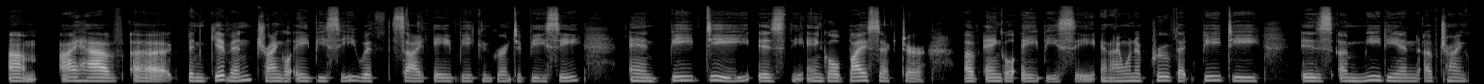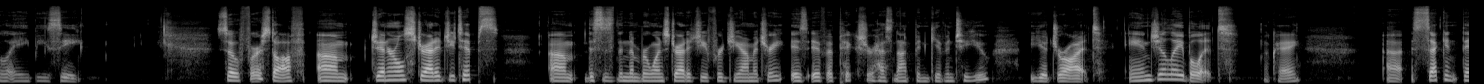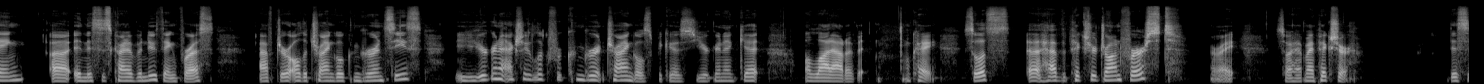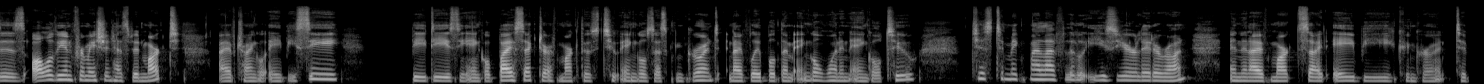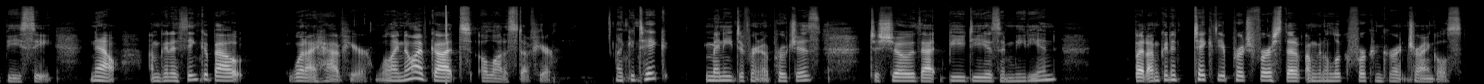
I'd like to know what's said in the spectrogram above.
Um, I have uh, been given triangle ABC with side AB congruent to BC, and BD is the angle bisector of angle ABC, and I want to prove that BD is a median of triangle ABC. So first off, um, general strategy tips. Um, this is the number one strategy for geometry, is if a picture has not been given to you, you draw it and you label it Okay. Uh, second thing, uh, and this is kind of a new thing for us, after all the triangle congruencies, you're going to actually look for congruent triangles because you're going to get a lot out of it. Okay, so let's uh, have the picture drawn first. All right, so I have my picture. This is all of the information has been marked. I have triangle ABC. BD is the angle bisector. I've marked those two angles as congruent, and I've labeled them angle 1 and angle 2 just to make my life a little easier later on. And then I've marked side AB congruent to BC. Now, I'm going to think about what I have here. Well, I know I've got a lot of stuff here. I can take many different approaches to show that BD is a median, but I'm going to take the approach first that I'm going to look for congruent triangles.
